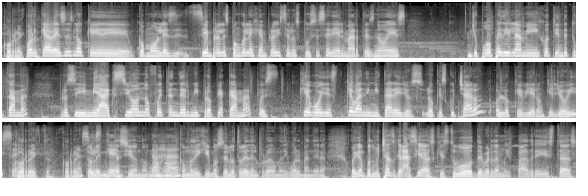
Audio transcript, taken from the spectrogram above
Correcto. Porque a veces lo que, como les siempre les pongo el ejemplo y se los puse ese día el martes, ¿no? Es, yo puedo pedirle a mi hijo, tiende tu cama, pero si mi acción no fue tender mi propia cama, pues ¿qué, voy ¿qué van a imitar ellos? ¿Lo que escucharon o lo que vieron que yo hice? Correcto, correcto. la imitación, ¿no? Como, dijimos el otro día en el programa, de igual manera. Oigan, pues muchas gracias, que estuvo de verdad muy padre estas,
